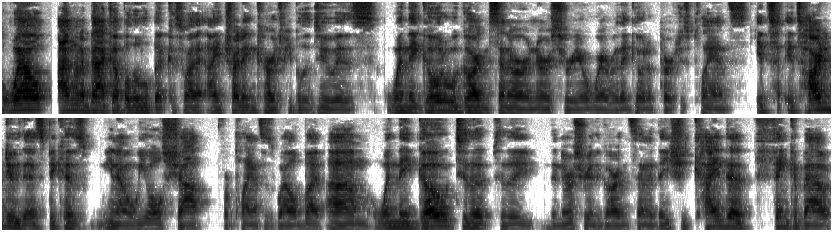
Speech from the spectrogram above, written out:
Well, I'm going to back up a little bit because what I, try to encourage people to do is when they go to a garden center or a nursery or wherever they go to purchase plants, it's it's hard to do this because you know we all shop for plants as well. But um, when they go to the to the, the nursery or the garden center, they should kind of think about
